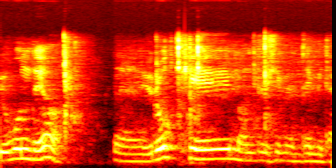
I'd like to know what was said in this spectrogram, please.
요건데요. 네, 이렇게 만드시면 됩니다.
